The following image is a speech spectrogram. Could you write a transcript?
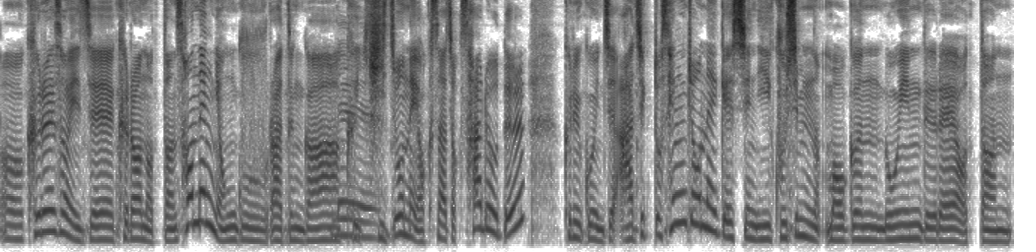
어, 그래서 이제 그런 어떤 선행 연구라든가 네. 그 기존의 역사적 사료들 그리고 이제 아직도 생존해 계신 이 90 먹은 노인들의 어떤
